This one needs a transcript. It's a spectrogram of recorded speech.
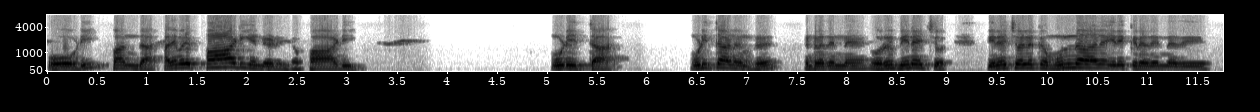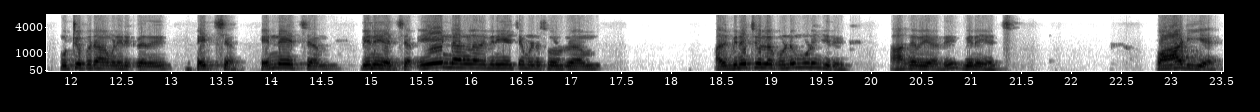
ஓடி பந்தார். அதே மாதிரி பாடி என்று எடுங்க பாடி. முடித்தான் முடித்தான் என்று என்றது என்ன? ஒரு வினைச்சொல் வினைச்சொல்லுக்கு முன்னால இருக்கிறது என்னது? முற்று பெறாமல் இருக்கிறது. எச்சம். என்ன எச்சம்? வினை எச்சம் ஏன் நாங்கள் அதை வினை எச்சம் என்று சொல்றோம்? அது வினைச்சொல்ல கொண்டு முடிஞ்சிருக்கு. ஆகவே அது வினை எச்சம் பாடிய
